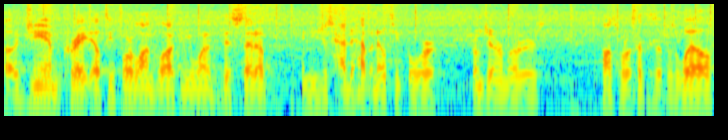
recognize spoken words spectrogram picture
a GM crate LT4 long block and you wanted this setup and you just had to have an LT4 from General Motors, it's possible to set this up as well.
